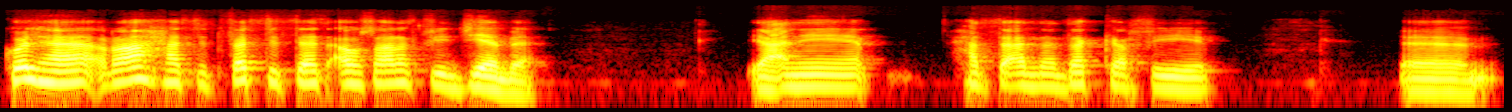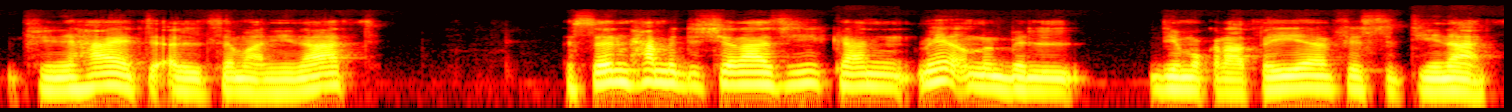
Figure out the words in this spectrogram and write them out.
كلها راحت تفتتت أو صارت في جيبه. يعني حتى أنا أتذكر في في نهاية الثمانينات السيد محمد الشيرازي كان ما يؤمن بالديمقراطية في الستينات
